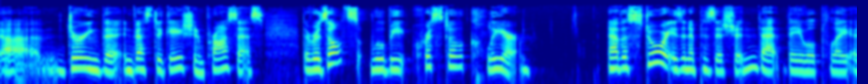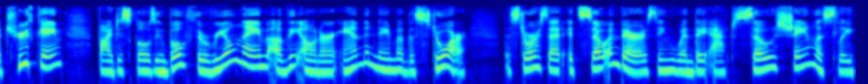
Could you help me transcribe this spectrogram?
uh, during the investigation process. The results will be crystal clear. Now, the store is in a position that they will play a truth game by disclosing both the real name of the owner and the name of the store. The store said it's so embarrassing when they act so shamelessly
